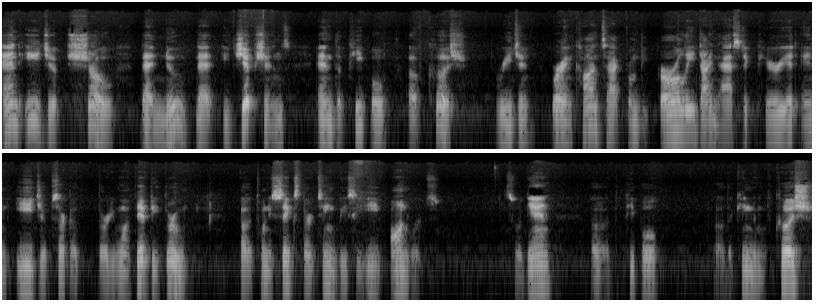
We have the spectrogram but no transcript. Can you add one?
and Egypt show that knew that Egyptians and the people of Kush region were in contact from the early dynastic period in Egypt, circa 3150 through uh, 2613 BCE onwards. So again, uh, the people, uh, the kingdom of Cush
